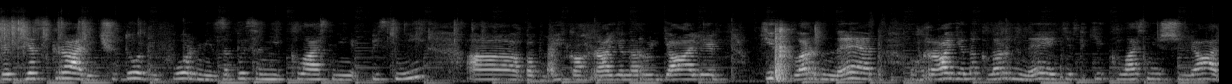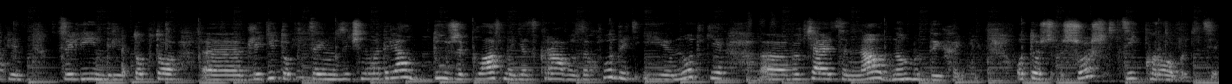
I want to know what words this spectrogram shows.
де в яскравій, чудовій формі записані класні пісні. А, Бабубіка грає на роялі, кіт кларнет грає на кларнеті, в такій класній шляпі, в циліндрі. Тобто е, для діток цей музичний матеріал дуже класно, яскраво заходить і нотки е, вивчаються на одному диханні. Отож, що ж в цій коробочці?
